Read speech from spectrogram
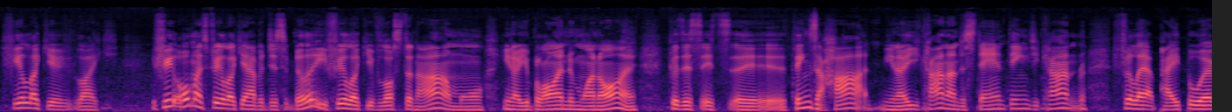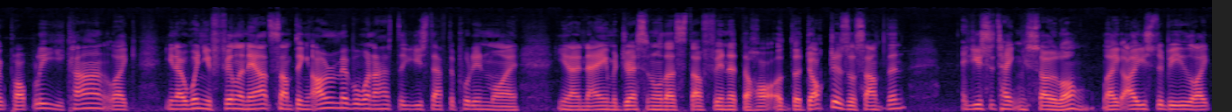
feel like you like you feel almost feel like you have a disability. You feel like you've lost an arm, or you know you're blind in one eye because it's it's uh, things are hard. You know you can't understand things. You can't fill out paperwork properly. You can't like you know when you're filling out something. I remember when I to used to have to put in my you know name, address, and all that stuff in at the ho- the doctors or something. It used to take me so long. Like I used to be like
